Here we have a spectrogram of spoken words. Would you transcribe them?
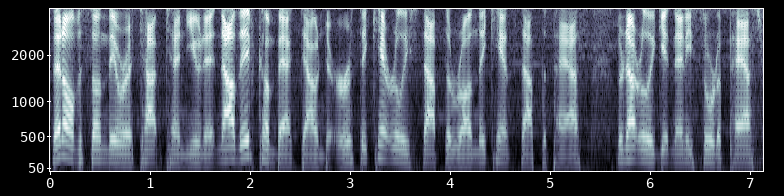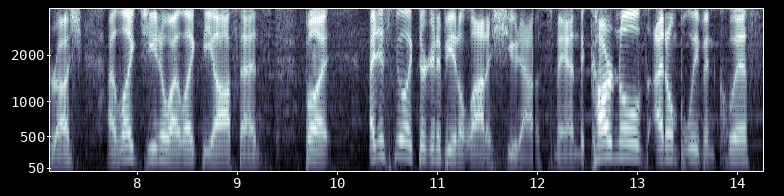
Then all of a sudden they were a top 10 unit. Now they've come back down to earth. They can't really stop the run, they can't stop the pass. They're not really getting any sort of pass rush. I like Gino, I like the offense, but I just feel like they're going to be in a lot of shootouts, man. The Cardinals, I don't believe in Cliff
